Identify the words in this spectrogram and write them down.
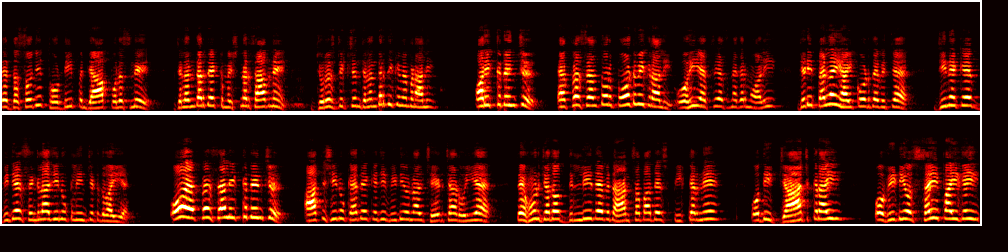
ਤੇ ਦੱਸੋ ਜੀ, ਤੁਹਾਡੀ ਪੰਜਾਬ ਪੁਲਿਸ ਨੇ, ਜਲੰਧਰ ਦੇ ਕਮਿਸ਼ਨਰ ਸਾਹਿਬ ਨੇ ਜੁਰਿਸਡਿਕਸ਼ਨ ਜਲੰਧਰ ਦੀ ਕਿਵੇਂ ਬਣਾ ਲਈ? ਔਰ ਇੱਕ ਦਿਨ ਚ ਐਫਐਸਐਲ ਤੋਂ ਰਿਪੋਰਟ ਵੀ ਕਰਾ ਲਈ, ਉਹੀ ਐਸਐਸ ਨਗਰ ਮੋਹਾਲੀ, ਜਿਹੜੀ ਪਹਿਲਾਂ ਹੀ ਹਾਈ ਕੋਰਟ ਦੇ ਵਿੱਚ ਹੈ ਜਿਨੇ ਕਿ ਵਿਜੇ ਸਿੰਗਲਾ ਜੀ ਨੂੰ ਕਲੀਨ ਚਿੱਟ ਦਵਾਈ ਹੈ। ਉਹ ਐਫਐਸਐਲ ਇੱਕ ਦਿਨ ਚ ਆਤਿਸ਼ੀ ਨੂੰ ਕਹਿ ਦੇ ਕਿ ਜੀ ਵੀਡੀਓ ਨਾਲ ਛੇੜਛਾੜ ਹੋਈ ਹੈ ਤੇ ਹੁਣ ਜਦੋਂ ਦਿੱਲੀ ਦੇ ਵਿਧਾਨ ਸਭਾ ਦੇ ਸਪੀਕਰ ਨੇ ਉਹਦੀ ਜਾਂਚ ਕਰਾਈ, ਉਹ ਵੀਡੀਓ ਸਹੀ ਪਾਈ ਗਈ,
